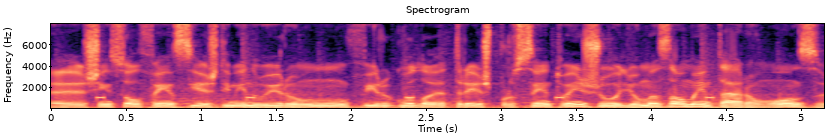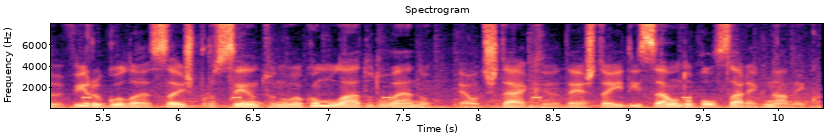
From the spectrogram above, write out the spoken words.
As insolvências diminuíram 1,3% em julho, mas aumentaram 11,6% no acumulado do ano. É o destaque desta edição do Pulsar Económico.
